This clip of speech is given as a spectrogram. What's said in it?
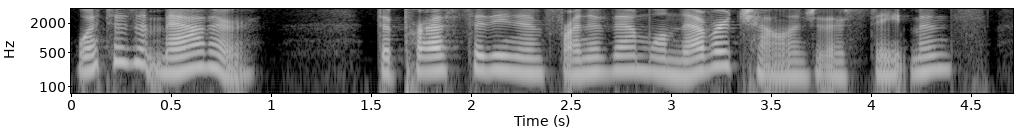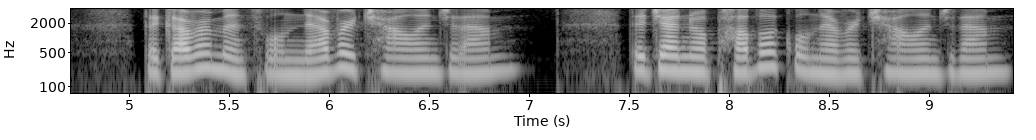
What does it matter? The press sitting in front of them will never challenge their statements. The governments will never challenge them. The general public will never challenge them.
